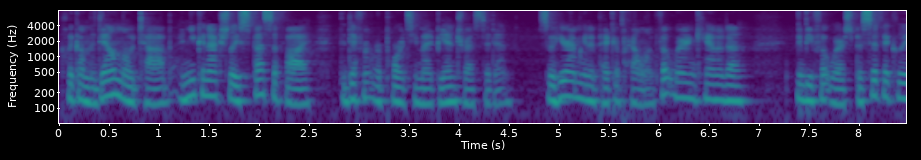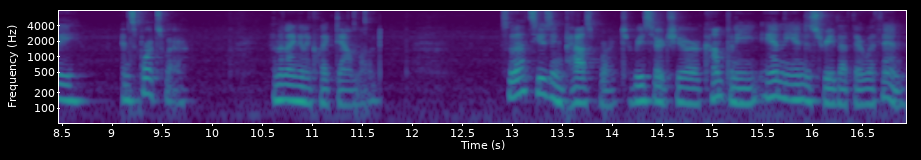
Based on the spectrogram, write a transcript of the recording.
Click on the Download tab, and you can actually specify the different reports you might be interested in. So here I'm going to pick apparel and footwear in Canada, maybe footwear specifically, and sportswear. And then I'm going to click Download. So that's using Passport to research your company and the industry that they're within.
